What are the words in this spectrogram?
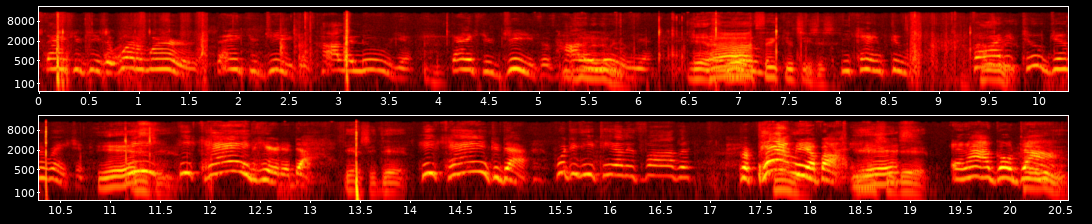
Thank you, Jesus. What a word. Thank you, Jesus. Hallelujah. Thank you, Jesus. Hallelujah. Hallelujah. Yes. Ah, thank you, Jesus. He came through 42 generations. Yes. He, he came here to die. Yes, he did. He came to die. What did he tell his father? Prepare me a body, Yes, Yes. he did. and I'll go down Hallelujah.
